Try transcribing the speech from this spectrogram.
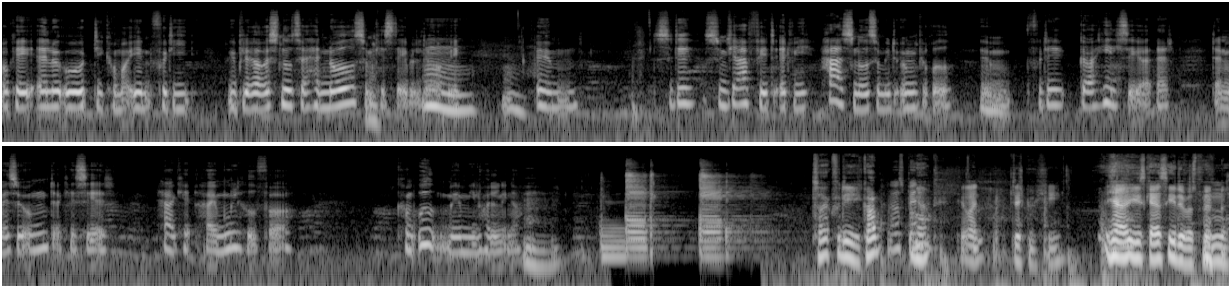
okay, alle otte, de kommer ind, fordi vi bliver også nødt til at have noget, som kan stable det op, ikke? Mm. Mm. Øhm, så det synes jeg er fedt, at vi har sådan noget som et ungebyråd. Mm. Øhm, for det gør helt sikkert, at der er en masse unge, der kan se, at her kan, har jeg mulighed for at komme ud med mine holdninger. Mm. Tak fordi I kom. Det var spændende. Ja. Det, var, det skal vi sige. Ja, I skal sige, at det var spændende.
